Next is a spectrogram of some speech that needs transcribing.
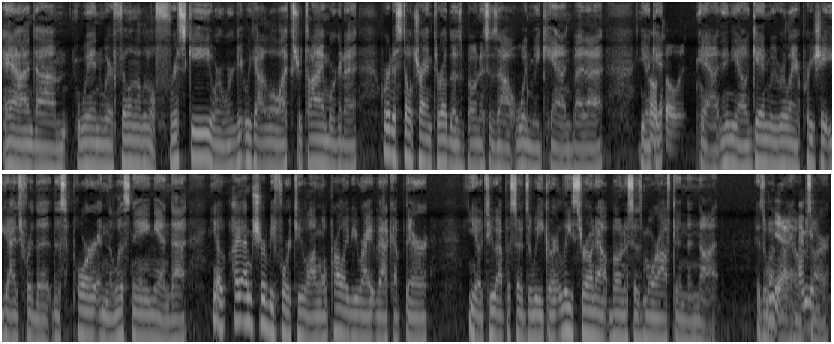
and um, when we're feeling a little frisky or we're get- we got a little extra time, we're gonna we're gonna still try and throw those bonuses out when we can. But uh, you know, Oh, get- totally. yeah, and you know, again, we really appreciate you guys for the the support and the listening, and uh, you know, I, I'm sure before too long we'll probably be right back up there, you know, two episodes a week, or at least throwing out bonuses more often than not, is what Yeah, my I hopes mean- are.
